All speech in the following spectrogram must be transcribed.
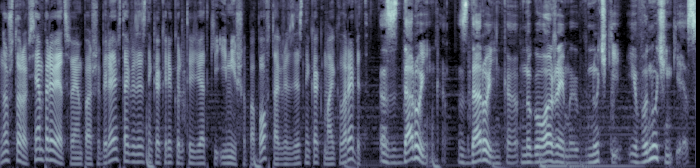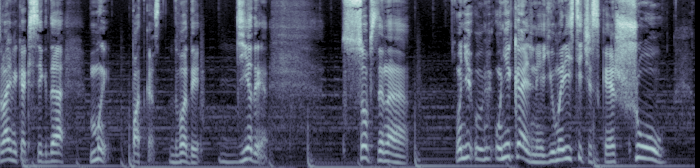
Ну что ж, всем привет, с вами Паша Беляев, также известный как Рекорд Девятки, и Миша Попов, также известный как Michael Rabbit. Здоровенько, здоровенько, многоуважаемые внучки и внученьки. С вами, как всегда, мы, подкаст 2D Деды. Собственно, уни- уникальное юмористическое шоу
